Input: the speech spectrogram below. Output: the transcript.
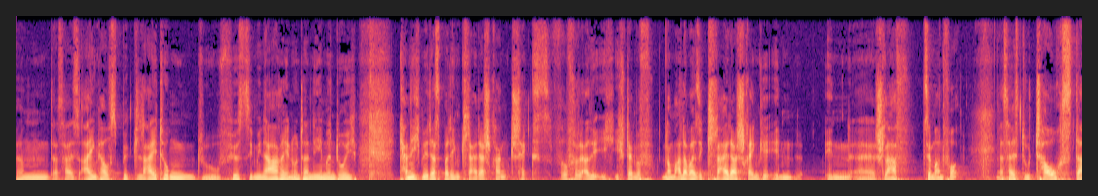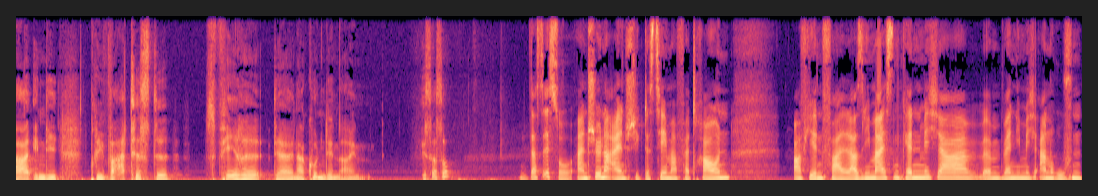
ähm, das heißt Einkaufsbegleitung, du führst Seminare in Unternehmen durch. Kann ich mir das bei den Kleiderschrankchecks vorstellen? Also ich, ich stelle mir normalerweise Kleiderschränke in, in äh, Schlafzimmern vor. Das heißt, du tauchst da in die privateste Sphäre deiner Kundin ein. Ist das so? Das ist so. Ein schöner Einstieg, das Thema Vertrauen. Auf jeden Fall. Also die meisten kennen mich ja, ähm, wenn die mich anrufen,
